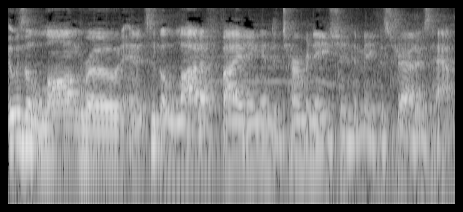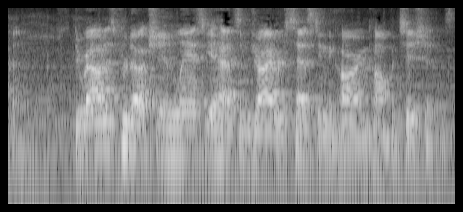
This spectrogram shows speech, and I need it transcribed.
It was a long road, and it took a lot of fighting and determination to make the Stratos happen. Throughout its production, Lancia had some drivers testing the car in competitions.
